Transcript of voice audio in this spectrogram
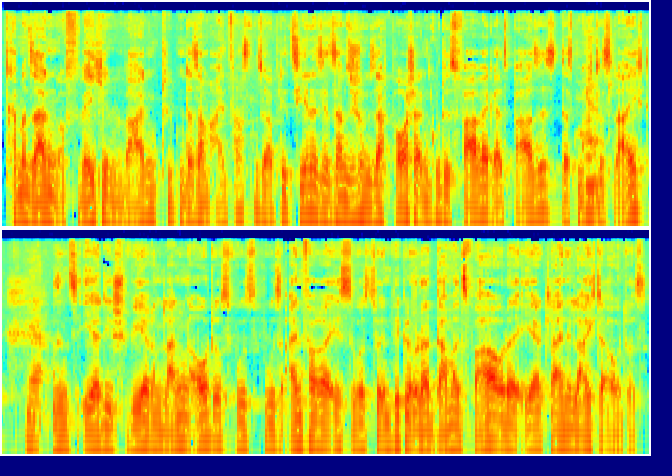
Kann man sagen, auf welche Wagentypen das am einfachsten zu applizieren ist? Jetzt haben Sie schon gesagt, Porsche hat ein gutes Fahrwerk als Basis, das macht es leicht. Ja. Sind es eher die schweren, langen Autos, wo es, wo es einfacher ist, sowas zu entwickeln oder damals war oder eher kleine, leichte Autos?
